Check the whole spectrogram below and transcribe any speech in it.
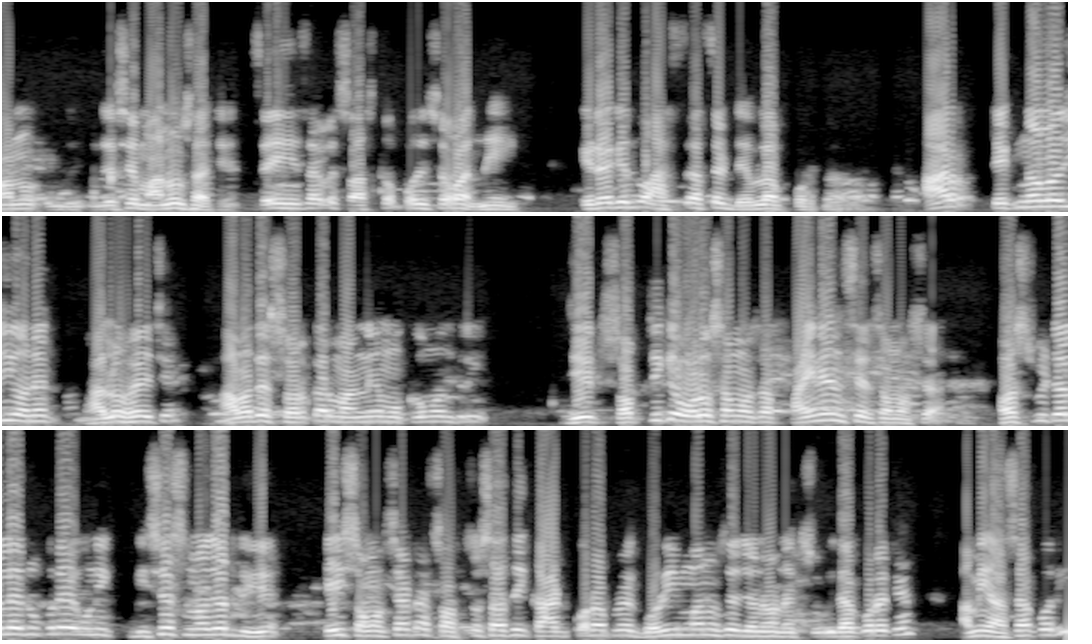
মানুষ দেশে মানুষ আছে, সেই হিসাবে স্বাস্থ্য পরিষেবা নেই। এটা কিন্তু আস্তে আস্তে ডেভেলপ করতে হবে। আর টেকনোলজি অনেক ভালো হয়েছে। আমাদের সরকার মাননীয় মুখ্যমন্ত্রী যে সব থেকে বড় সমস্যা ফাইন্যান্সের সমস্যা হসপিটালের উপরে উনি বিশেষ নজর দিয়ে এই সমস্যাটা স্বাস্থ্যসাথী কার্ড করার পরে গরিব মানুষের জন্য অনেক সুবিধা করেছেন। আমি আশা করি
